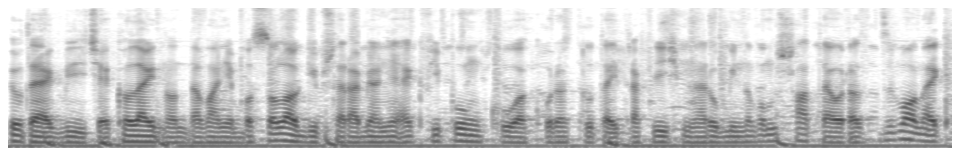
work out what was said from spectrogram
Tutaj jak widzicie kolejne oddawanie bosologii, przerabianie ekwipunku, akurat tutaj trafiliśmy na rubinową szatę oraz dzwonek.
